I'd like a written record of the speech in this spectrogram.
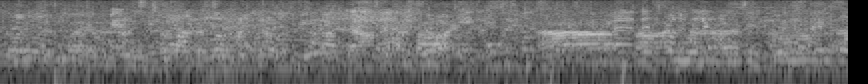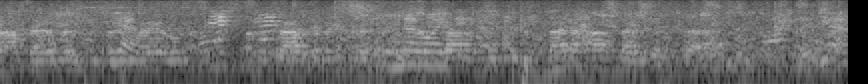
No idea. South of better hand over there. Yeah.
